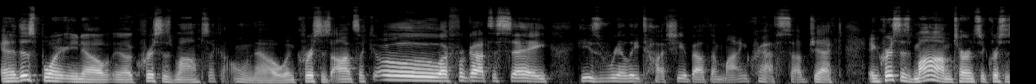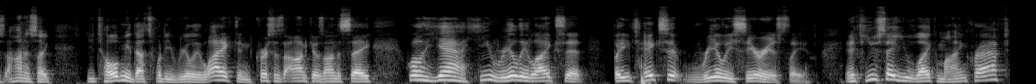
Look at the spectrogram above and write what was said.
And at this point, you know, you know, Chris's mom's like, "Oh no," and Chris's aunt's like, "Oh, I forgot to say he's really touchy about the Minecraft subject." And Chris's mom turns to Chris's aunt and is like, "You told me that's what he really liked." And Chris's aunt goes on to say, "Well, yeah, he really likes it, but he takes it really seriously. And if you say you like Minecraft,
